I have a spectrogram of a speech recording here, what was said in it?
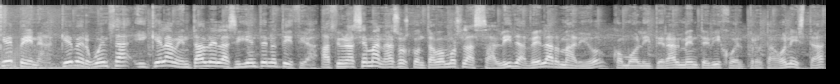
Qué pena, qué vergüenza y qué lamentable la siguiente noticia. Hace unas semanas os contábamos la salida del armario, como literalmente dijo el protagonista,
